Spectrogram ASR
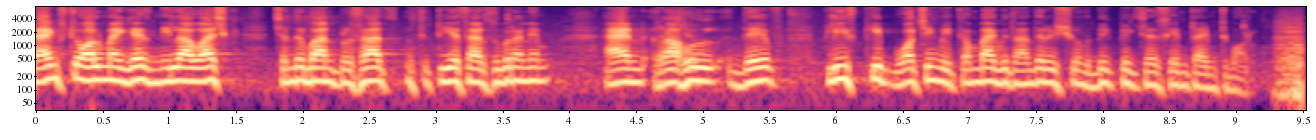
Thanks to all my guests, Neelabh Ashk, Chandrabhan Prasad, Mr. T.S.R. Subramanian, and Rahul Dev. Please keep watching. We'll come back with another issue on the big picture same time tomorrow.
